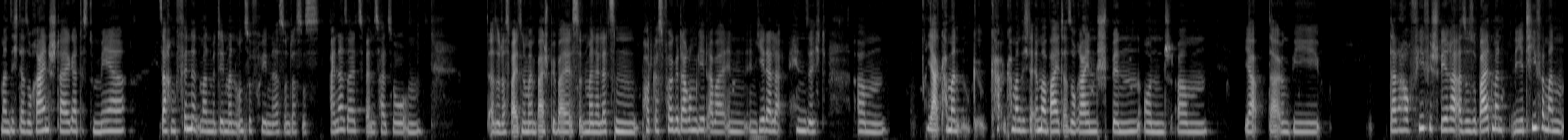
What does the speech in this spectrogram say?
man sich da so reinsteigert, desto mehr Sachen findet man, mit denen man unzufrieden ist. Und das ist einerseits, wenn es halt so um, also das war jetzt nur mein Beispiel, weil es in meiner letzten Podcast-Folge darum geht, aber in, in jeder Hinsicht, ähm, ja, kann man, kann, man sich da immer weiter so reinspinnen und ähm, ja, da irgendwie dann auch viel, viel schwerer, also sobald man, je tiefer man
